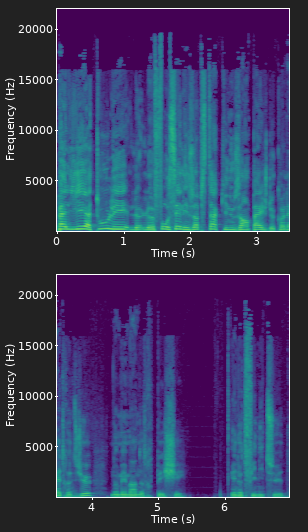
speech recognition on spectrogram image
pallier à tous les, le, fossé, les obstacles qui nous empêchent de connaître Dieu, nommément notre péché et notre finitude.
